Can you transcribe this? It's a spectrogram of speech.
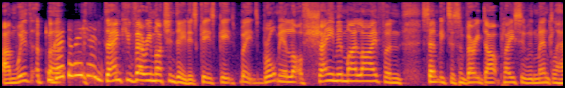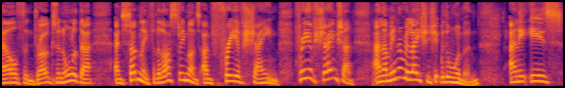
I'm with. A, uh, Congratulations. thank you very much indeed. It's, it's it's it's brought me a lot of shame in my life and sent me to some very dark places with mental health and drugs and all of that. And suddenly, for the last three months, I'm free of shame, free of shame, Shan. And I'm in a relationship with a woman, and it is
